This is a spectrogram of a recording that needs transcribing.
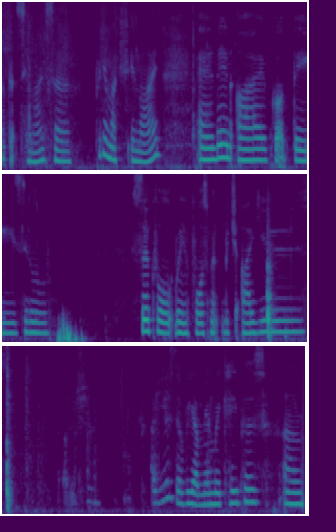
Hope that's in line so pretty much in line and then I've got these little circle reinforcement which I use I use the We Are Memory Keepers uh,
